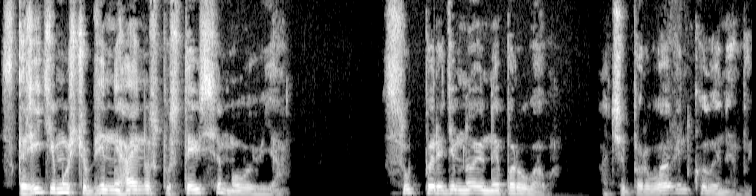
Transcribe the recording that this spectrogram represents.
Скажіть йому, щоб він негайно спустився, мовив я. Суп переді мною не парував. А чи парував він коли-небудь?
